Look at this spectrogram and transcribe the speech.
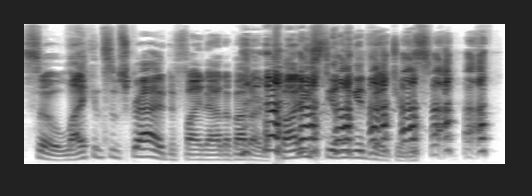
So like and subscribe to find out about our body stealing adventures.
